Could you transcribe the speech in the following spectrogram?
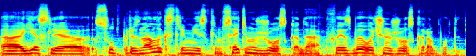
А, если суд признал экстремистским, с этим жестко, да. ФСБ очень жестко работает.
